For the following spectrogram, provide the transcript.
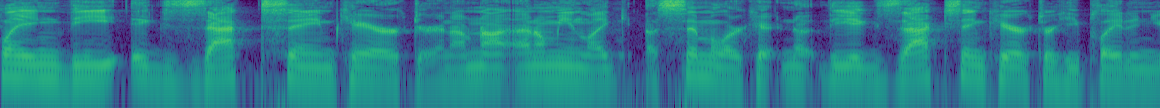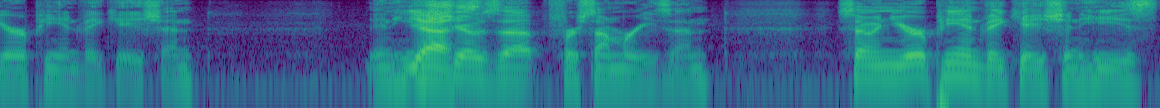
playing the exact same character, and I'm not. I don't mean like a similar character. No, the exact same character he played in European Vacation, and he Yes. shows up for some reason. So in European Vacation, he's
